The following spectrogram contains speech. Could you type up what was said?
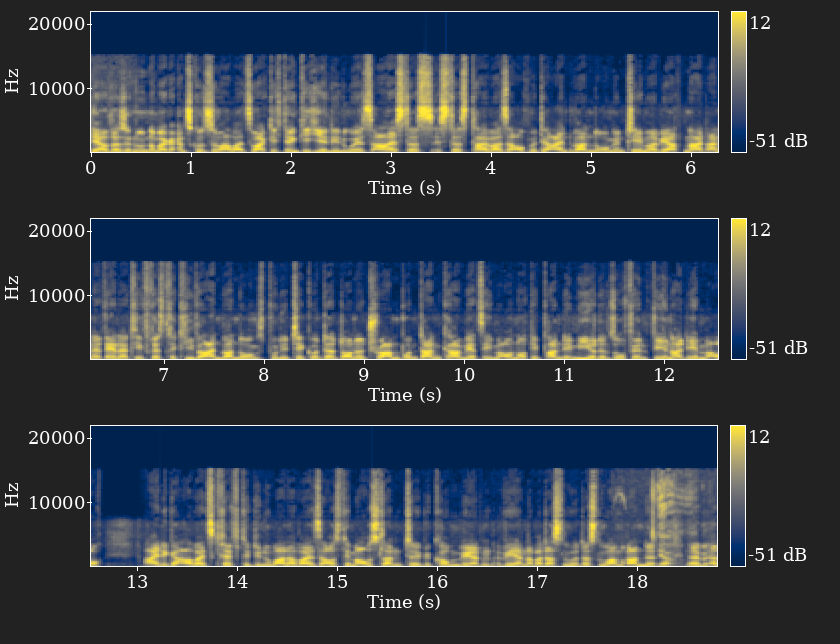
Ja, also nun nochmal ganz kurz zum Arbeitsmarkt. Ich denke, hier in den USA ist das, ist das teilweise auch mit der Einwanderung ein Thema. Wir hatten halt eine relativ restriktive Einwanderungspolitik unter Donald Trump und dann kam jetzt eben auch noch die Pandemie und insofern fehlen halt eben auch einige Arbeitskräfte, die normalerweise aus dem Ausland äh, gekommen werden, wären. Aber das nur, das nur am Rande. Ja. Ähm, äh,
